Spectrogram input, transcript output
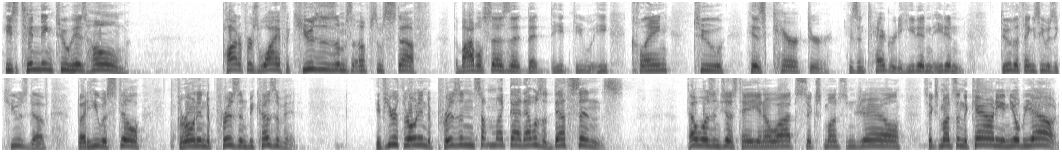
He's tending to his home. Potiphar's wife accuses him of some stuff. The Bible says that, that he, he, he clung to his character, his integrity. He didn't, he didn't do the things he was accused of, but he was still thrown into prison because of it. If you're thrown into prison, something like that, that was a death sentence. That wasn't just, hey, you know what, six months in jail, six months in the county, and you'll be out.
